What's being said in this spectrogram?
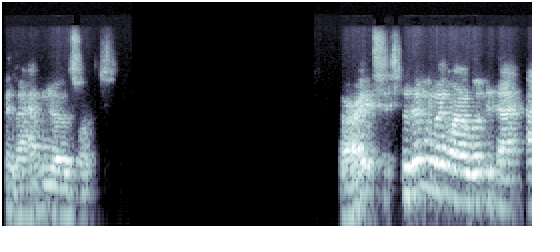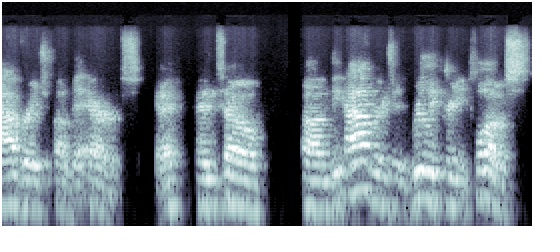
Because I haven't noticed. All right, so then we might want to look at that average of the errors, okay? And so um, the average is really pretty close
